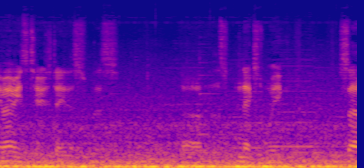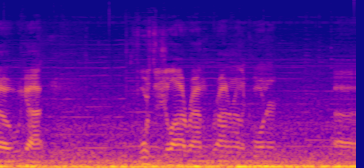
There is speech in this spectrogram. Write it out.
Yeah, maybe it's Tuesday. This uh, this next week. So we got Fourth of July around right around the corner, uh,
